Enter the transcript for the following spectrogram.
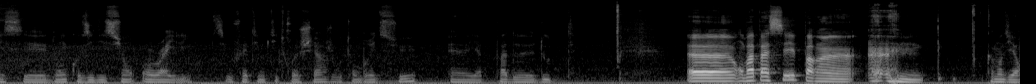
et c'est donc aux éditions O'Reilly. Si vous faites une petite recherche, vous tomberez dessus, il n'y a pas de doute. Euh, on va passer par un. Comment dire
